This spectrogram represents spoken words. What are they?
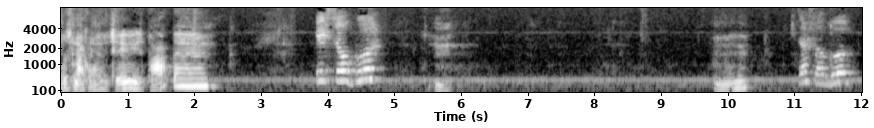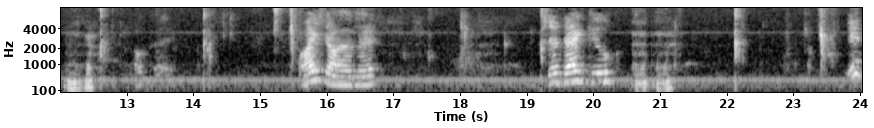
It's macaroni and cheese popping. It's so good. Mm. Mm-hmm. That's so good. Mm-hmm. Okay. I it. So thank you. Mm-mm. It,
